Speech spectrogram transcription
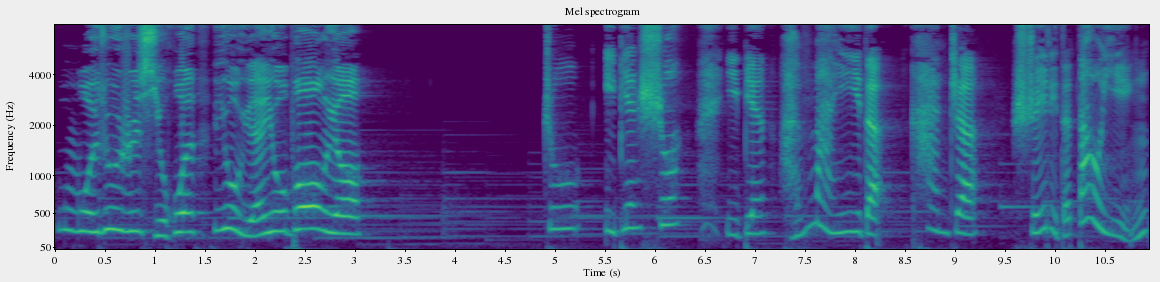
我就是喜欢又圆又胖呀。”猪一边说，一边很满意的看着水里的倒影。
